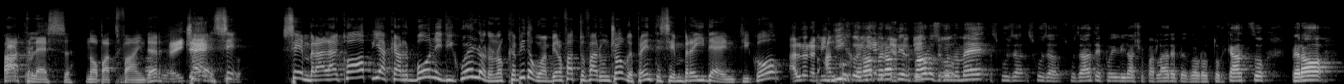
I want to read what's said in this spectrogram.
Pathless, no Pathfinder. Cioè, se- sembra la copia carbone di quello, non ho capito come abbiano fatto fare un gioco che praticamente sembra identico. Allora mi Ancora- dico, Però, però Pierpaolo, detto- secondo me, scusa, scusa, scusate, poi vi lascio parlare perché ho rotto il cazzo, però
